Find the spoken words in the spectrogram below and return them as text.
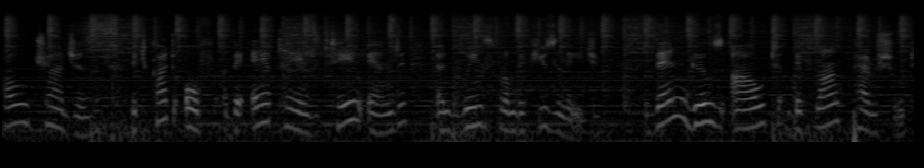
hollow charges that cut off the airplane's tail end and wings from the fuselage. Then goes out the flank parachute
